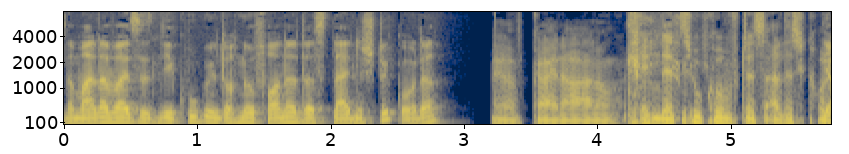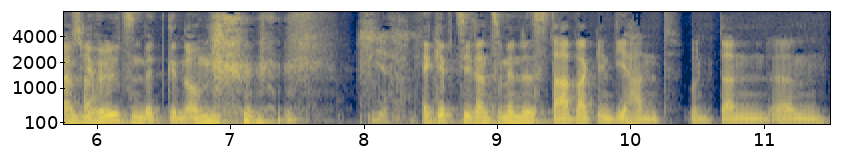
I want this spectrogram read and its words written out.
Normalerweise sind die Kugeln doch nur vorne das kleine Stück, oder? Ja, keine Ahnung. In der Zukunft ist alles Die haben die größer. Hülsen mitgenommen. Ja. er gibt sie dann zumindest Starbuck in die Hand. Und dann ähm,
